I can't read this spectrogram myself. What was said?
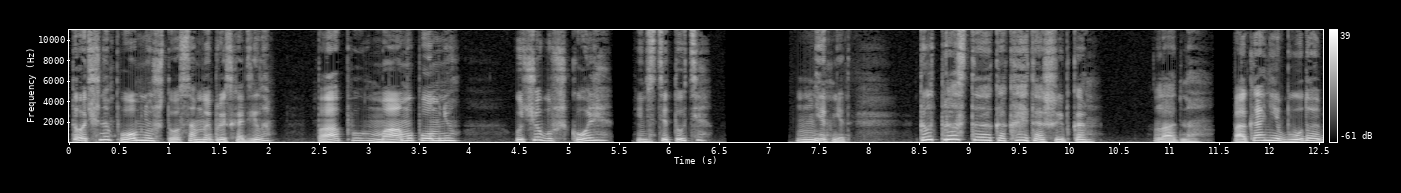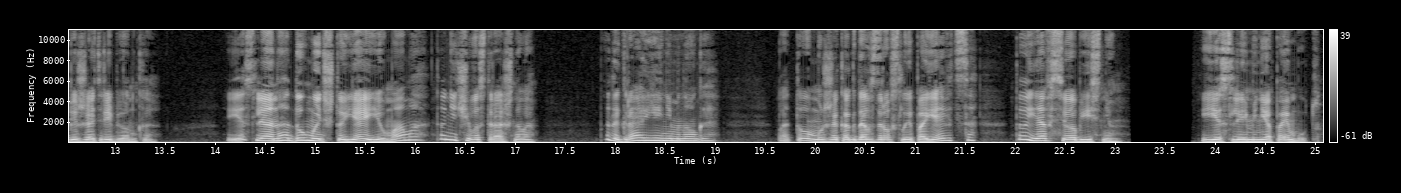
Точно помню, что со мной происходило. Папу, маму помню, учебу в школе, институте. Нет-нет, тут просто какая-то ошибка. Ладно, пока не буду обижать ребенка. Если она думает, что я ее мама, то ничего страшного. Подыграю ей немного. Потом уже, когда взрослые появятся, то я все объясню. Если меня поймут.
